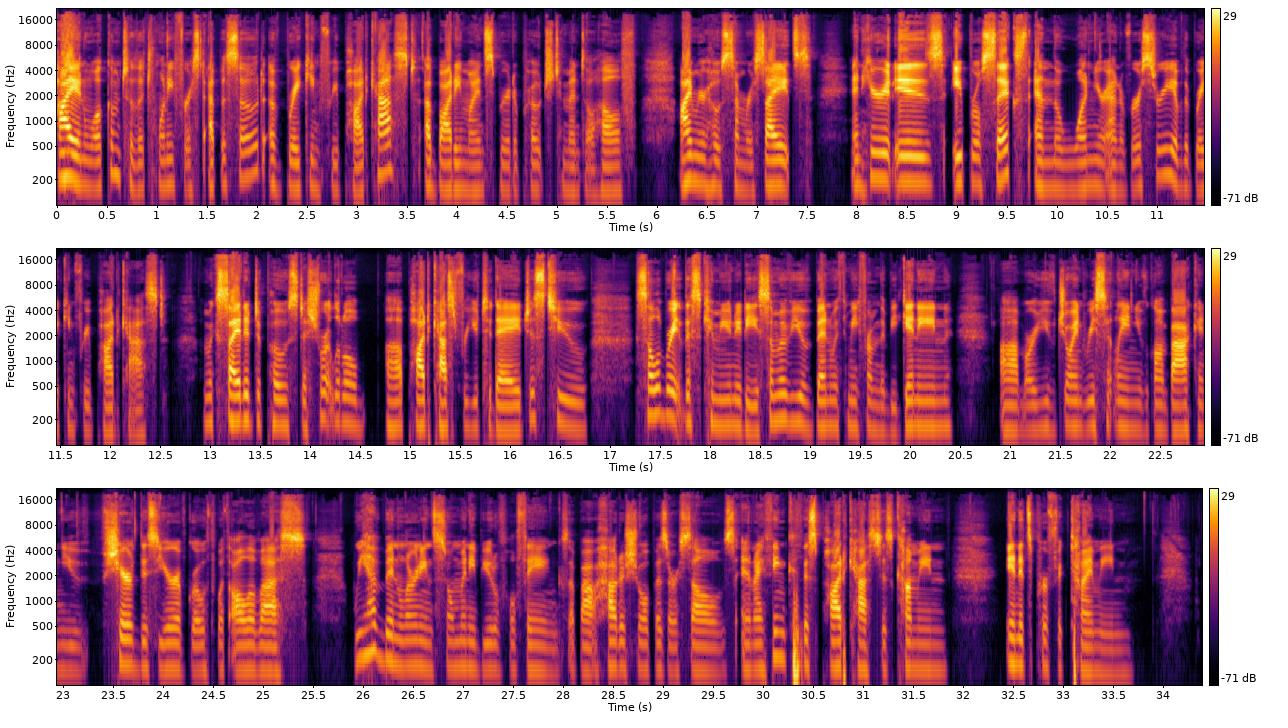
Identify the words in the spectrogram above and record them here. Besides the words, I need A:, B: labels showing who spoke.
A: Hi, and welcome to the 21st episode of Breaking Free Podcast, a body, mind, spirit approach to mental health. I'm your host, Summer Seitz, and here it is April 6th and the one year anniversary of the Breaking Free Podcast. I'm excited to post a short little uh, podcast for you today just to celebrate this community. Some of you have been with me from the beginning, um, or you've joined recently and you've gone back and you've shared this year of growth with all of us we have been learning so many beautiful things about how to show up as ourselves. And I think this podcast is coming in its perfect timing.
